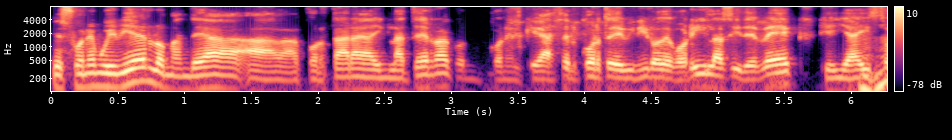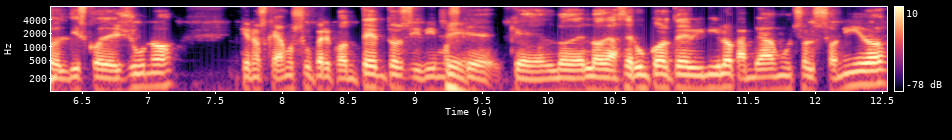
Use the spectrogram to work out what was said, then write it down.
que suene muy bien. Lo mandé a, cortar a Inglaterra con, con, el que hace el corte de vinilo de Gorilas y de Beck, que ya hizo el disco de Juno, que nos quedamos súper contentos y vimos que, que lo, de, lo de hacer un corte de vinilo cambiaba mucho el sonido.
